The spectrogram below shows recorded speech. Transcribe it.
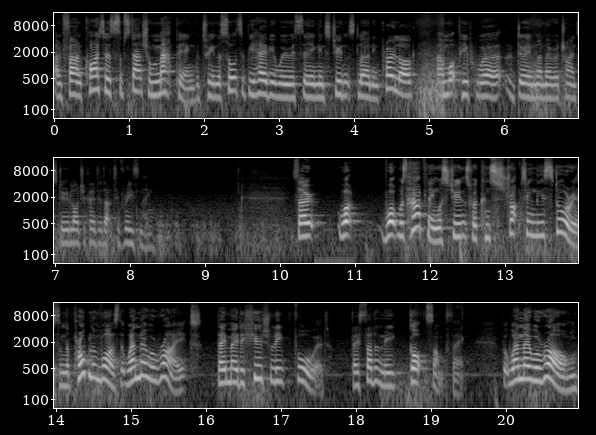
and found quite a substantial mapping between the sorts of behavior we were seeing in students learning Prolog and what people were doing when they were trying to do logico-deductive reasoning. So what, what was happening was students were constructing these stories. And the problem was that when they were right, they made a huge leap forward. They suddenly got something. But when they were wrong,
